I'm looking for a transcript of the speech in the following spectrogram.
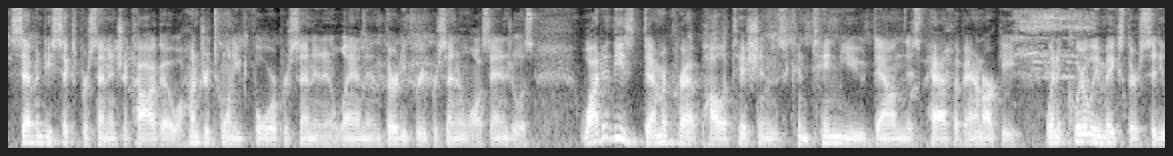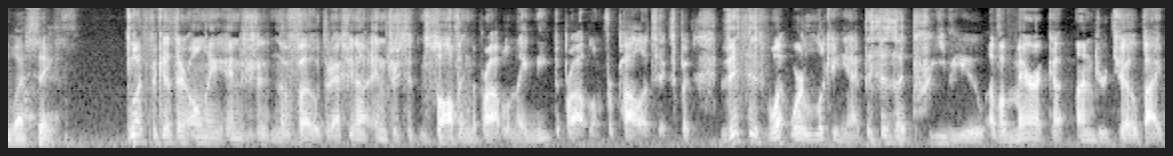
76% in Chicago, 124% in Atlanta, and 33% in Los Angeles. Why do these Democrat politicians continue down this path of anarchy when it clearly makes their city less safe? Well, it's because they're only interested in the vote. They're actually not interested in solving the problem. They need the problem for politics. But this is what we're looking at. This is a preview of America under Joe Biden.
